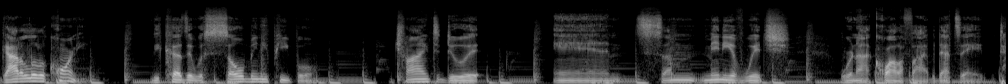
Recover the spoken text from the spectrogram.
got a little corny because it was so many people trying to do it and some many of which were not qualified but that's a t-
